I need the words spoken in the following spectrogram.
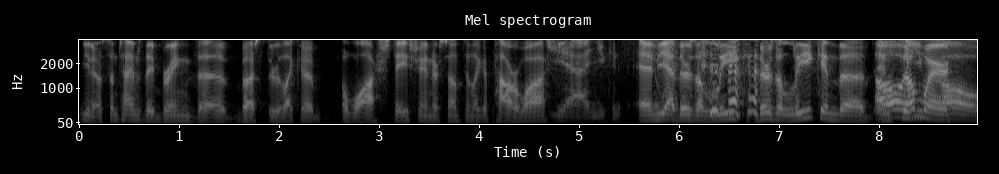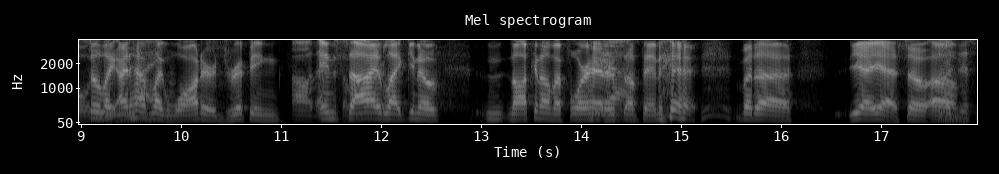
you know sometimes they bring the bus through like a, a wash station or something like a power wash Yeah, and you can. And yeah, it. there's a leak. There's a leak in the in Oh, you- somewhere. oh, so like I'd have like water dripping Oh, inside, like you know, knocking on my forehead Yeah. or something. but uh, yeah, yeah. So, So um, is this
